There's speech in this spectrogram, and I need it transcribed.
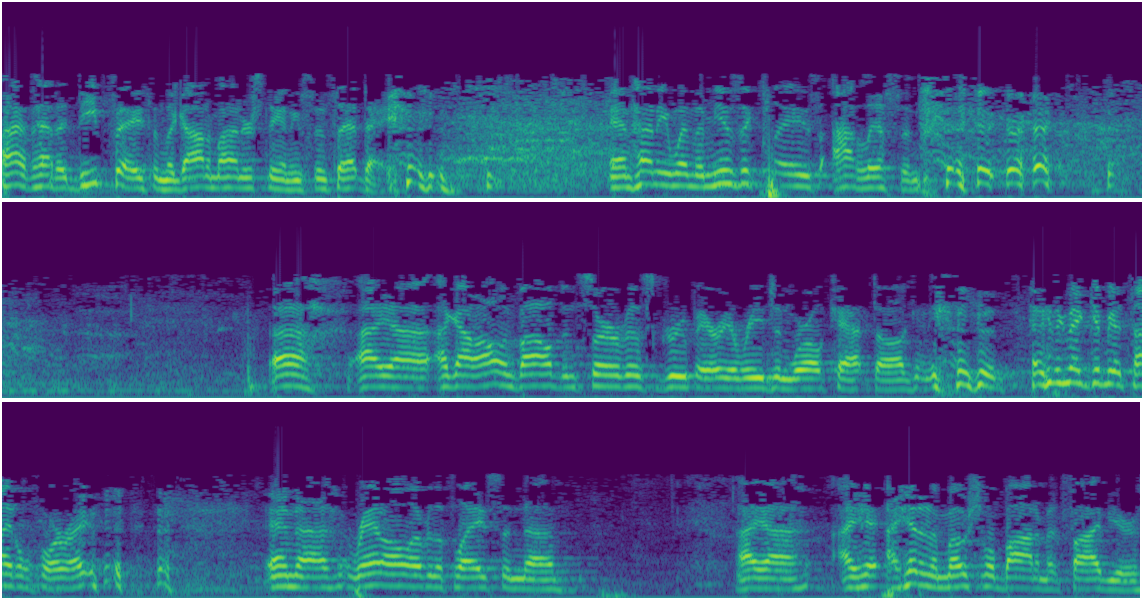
I have had a deep faith in the God of my understanding since that day. and honey, when the music plays, I listen. uh, I uh, I got all involved in service, group, area, region, world, cat, dog, anything they give me a title for, right? and uh, ran all over the place and. Uh, I uh, I hit, I hit an emotional bottom at five years,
